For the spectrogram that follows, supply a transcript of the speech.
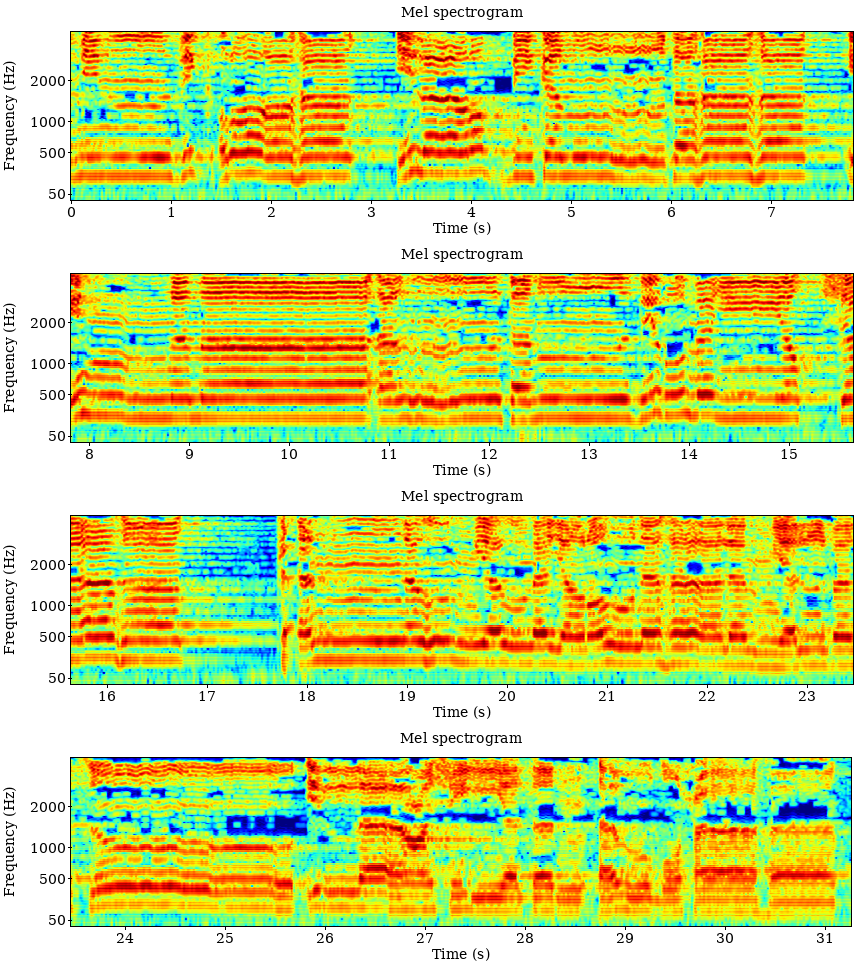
من ذكراها إلى ربك منتهاها إنما أنت منذر من يخشاها كأنهم يوم يرونها لم يلبثوا إلا عشية أو ضحاها.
